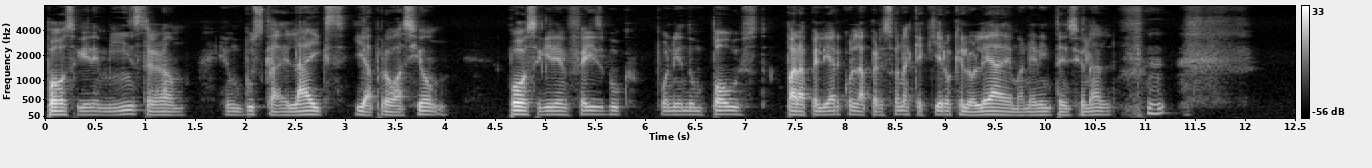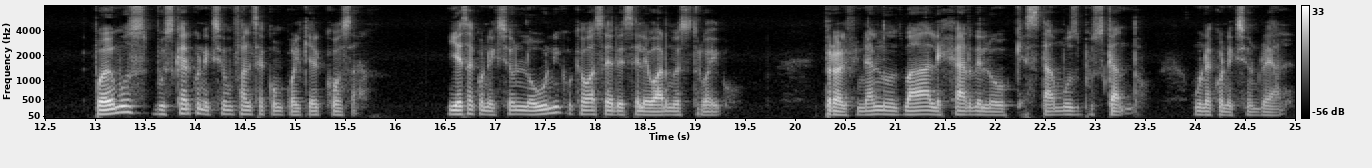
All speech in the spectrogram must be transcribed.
Puedo seguir en mi Instagram en busca de likes y aprobación. Puedo seguir en Facebook poniendo un post para pelear con la persona que quiero que lo lea de manera intencional. Podemos buscar conexión falsa con cualquier cosa. Y esa conexión lo único que va a hacer es elevar nuestro ego pero al final nos va a alejar de lo que estamos buscando, una conexión real.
